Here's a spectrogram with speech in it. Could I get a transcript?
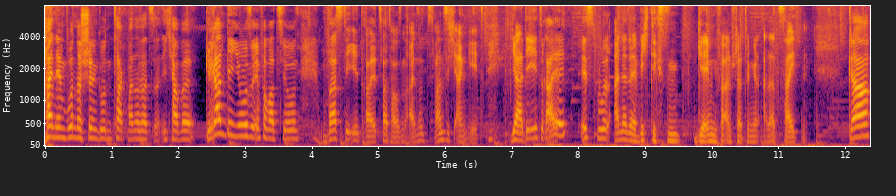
Einen wunderschönen guten Tag meinerseits. Ich habe grandiose Informationen, was die E3 2021 angeht. Ja, die E3 ist wohl eine der wichtigsten Gaming-Veranstaltungen aller Zeiten. Klar,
